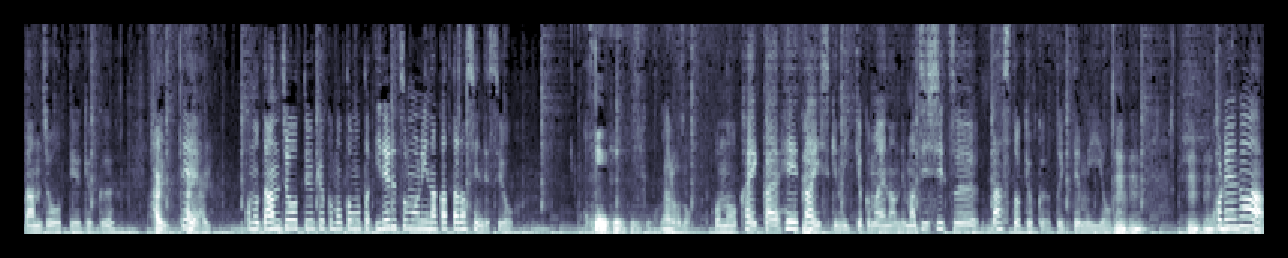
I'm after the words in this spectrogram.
壇上っていう曲。はい。ではいはい。この壇上っていう曲もともと入れるつもりなかったらしいんですよ。ほうほうほうほう。なるほど。この開会、閉会式の1曲前なんで、まあ実質ラスト曲と言ってもいいような。うんうん。うんうん。これが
